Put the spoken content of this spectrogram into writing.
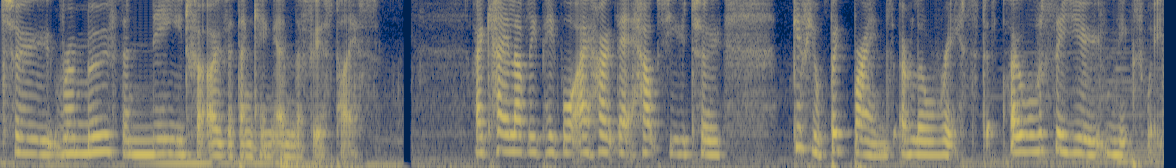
to remove the need for overthinking in the first place. Okay, lovely people, I hope that helps you to give your big brains a little rest. I will see you next week.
